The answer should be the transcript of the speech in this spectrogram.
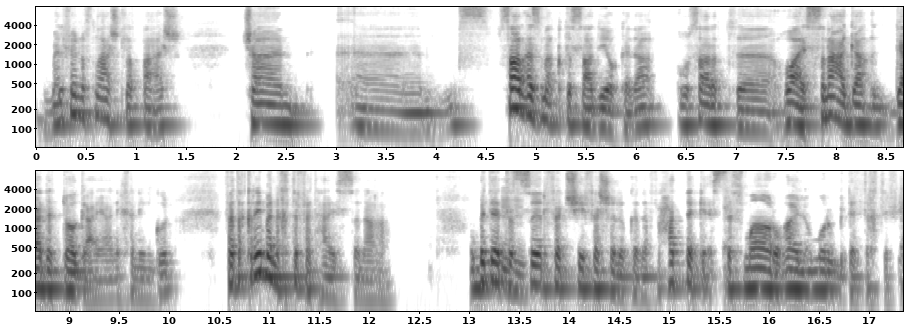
ب 2012 13 كان صار أزمة اقتصادية وكذا وصارت آه، هواي الصناعة قا- قاعدة توقع يعني خلينا نقول. فتقريبا اختفت هاي الصناعة وبدأت مم. تصير فد شيء فشل وكذا. فحتى كاستثمار وهاي الأمور بدأت تختفي.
